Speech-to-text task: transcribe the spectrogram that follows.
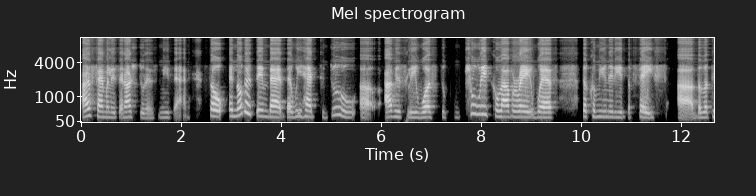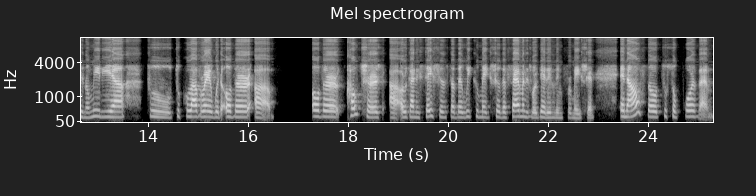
our families and our students need that. So another thing that, that we had to do, uh, obviously, was to truly collaborate with the community, the faith, uh, the Latino media, to, to collaborate with other uh, other cultures, uh, organizations, so that we could make sure the families were getting the information and also to support them.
